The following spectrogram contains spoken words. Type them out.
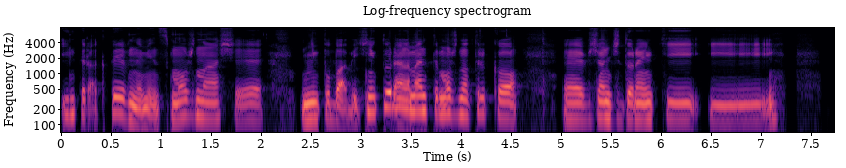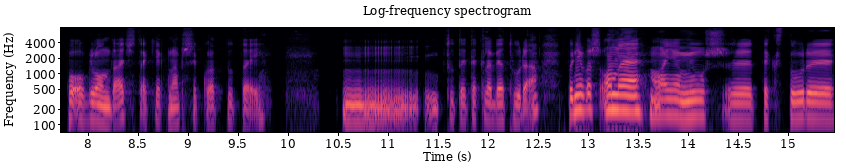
interaktywny, więc można się nim pobawić. Niektóre elementy można tylko wziąć do ręki i pooglądać, tak jak na przykład tutaj, mm, tutaj ta klawiatura, ponieważ one mają już e, tekstury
